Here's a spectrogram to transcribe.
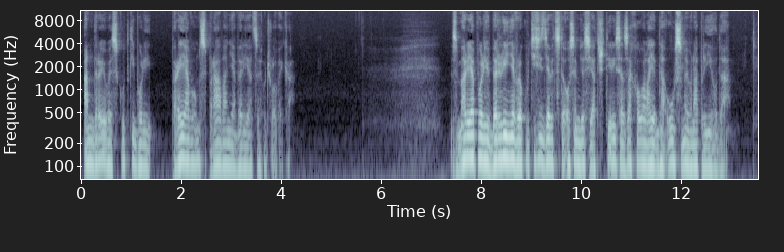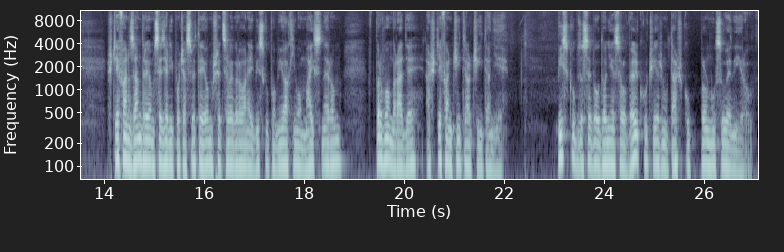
Andrejové skutky boli prejavom správania veriaceho človeka. Z Mariapoli v Berlíne v roku 1984 sa zachovala jedna úsmevná príhoda. Štefan s Andrejom sedeli počas svätej omše celebrovanej biskupom Joachimom Meissnerom v prvom rade a Štefan čítal čítanie. Biskup so sebou doniesol veľkú čiernu tašku plnú suvenírov.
